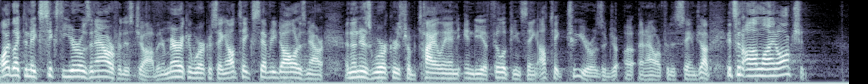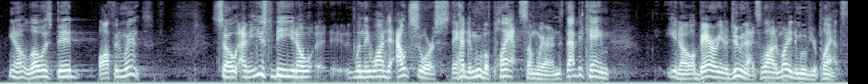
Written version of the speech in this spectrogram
oh, I'd like to make 60 euros an hour for this job. An American worker saying, I'll take $70 an hour. And then there's workers from Thailand, India, Philippines saying, I'll take 2 euros uh, an hour for the same job. It's an online auction. You know, lowest bid often wins. So, I mean, it used to be, you know, when they wanted to outsource, they had to move a plant somewhere. And that became you know, a barrier to doing that. It's a lot of money to move your plants.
